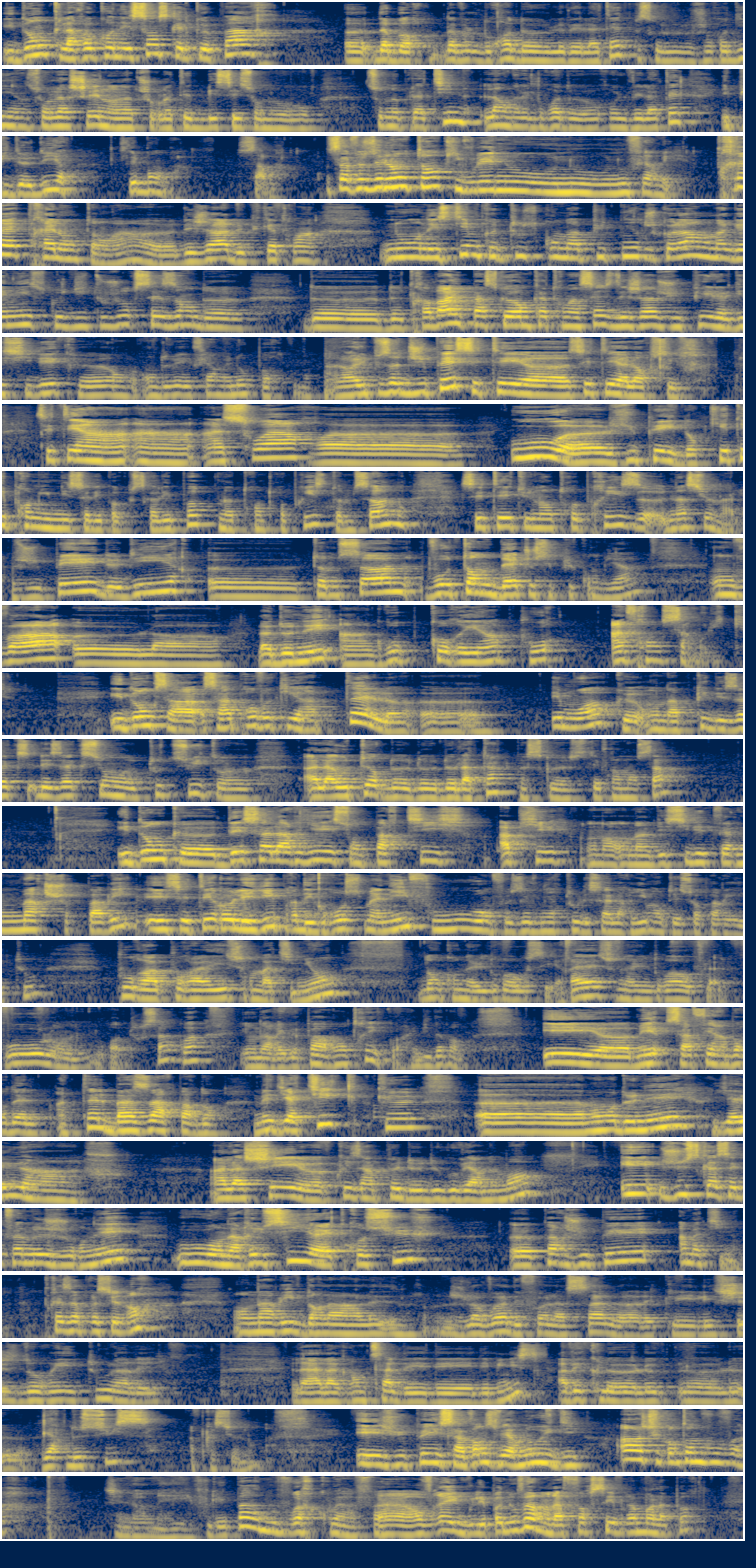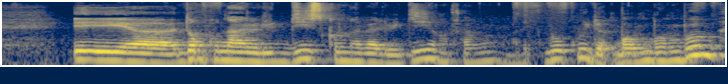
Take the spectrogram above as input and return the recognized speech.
Et donc la reconnaissance quelque part, euh, d'abord, d'avoir le droit de lever la tête, parce que je, redis, hein, sur la chaîne, on a toujours la tête baissée sur nos, sur nos platines, là on avait le droit de relever la tête, et puis de dire, c'est bon, ça va. Ça faisait longtemps qu'ils voulaient nous, nous, fermer, très très longtemps, hein, euh, déjà depuis 80. Nous on estime que tout ce qu'on a pu tenir jusque-là, on a gagné, ce que je dis toujours, 16 ans de, de, travail parce qu'en 96 déjà Juppé il a décidé qu'on on devait fermer nos portes. Alors l'épisode Juppé c'était euh, c'était alors c'était un, un, soir euh, où euh, Juppé, donc, qui était Premier ministre à l'époque, parce qu'à l'époque, notre entreprise, Thomson, c'était une entreprise nationale. Juppé de dire euh, Thomson vaut tant de dettes, je ne sais plus combien, on va la, la, donner à un groupe coréen pour un franc symbolique. Et donc, ça, ça a provoqué un tel émoi qu'on a pris des les actions tout de suite à la hauteur de, de l'attaque, parce que c'était vraiment ça. Et donc, euh, des salariés sont partis à pied. On a, décidé de faire une marche sur Paris. Et c'était relayé par des grosses manifs où on faisait venir tous les salariés monter sur Paris et tout, pour, euh, pour aller sur Matignon. Donc, on a eu le droit au CRS, on a eu le droit au flagpole, on a eu le droit à tout ça, quoi. Et on n'arrivait pas à rentrer, quoi, évidemment. Et, euh, mais ça fait un bordel, un tel bazar, pardon, médiatique, que à un moment donné, il y a eu un, un lâcher prise un peu du gouvernement. Et jusqu'à cette fameuse journée, où on a réussi à être reçu euh, par Juppé à Matignon. Très impressionnant. On arrive dans la, je la vois des fois la salle avec les, chaises dorées et tout, là, la, grande salle des, ministres, avec le, le, le, garde suisse, impressionnant. Et Juppé, il s'avance vers nous, il dit Ah, je suis content de vous voir. Je dis Non, mais il voulait pas nous voir, quoi. Enfin, en vrai, il voulait pas nous voir, on a forcé vraiment la porte. Et euh, donc, on a dit ce qu'on avait à lui dire, enfin, avec beaucoup de boum, boum, boum.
